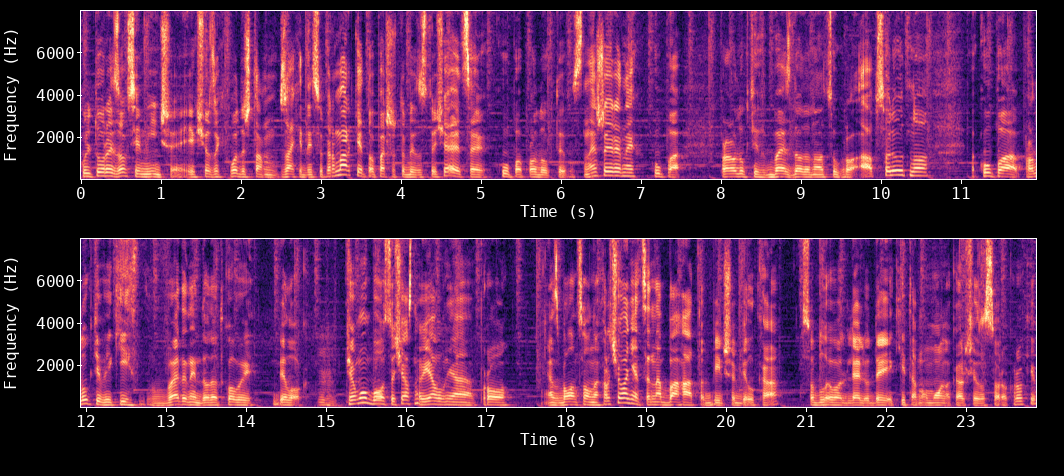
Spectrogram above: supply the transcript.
культури зовсім інше. Якщо заходиш там в західний супермаркет, то перше, що тобі зустрічає, це купа продуктів знежирених, купа продуктів без доданого цукру абсолютно. Купа продуктів, в яких введений додатковий білок. Чому? Бо сучасне уявлення про збалансоване харчування це набагато більше білка, особливо для людей, які там, умовно кажучи, за 40 років.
